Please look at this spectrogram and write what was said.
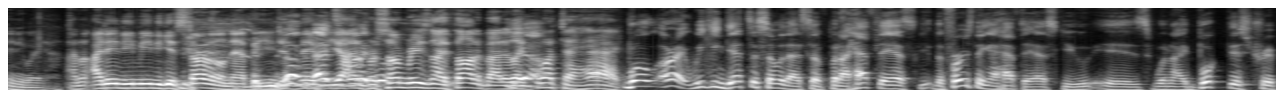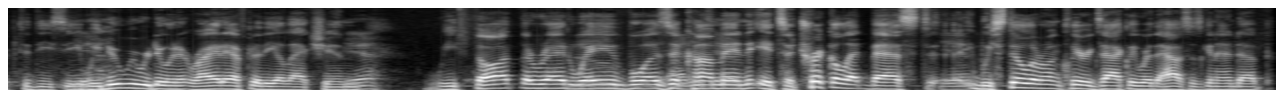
anyway, I, I didn't even mean to get started on that, but you No, just yeah, right. for some reason I thought about it. Like, Yeah. what the heck? Well, all right, we can get to some of that stuff, but I have to ask you the first thing I have to ask you is when I booked this trip to DC, we knew we were doing it right after the election. Yeah. We thought the red wave was a coming. too. It's a trickle at best. Yeah. We still are unclear exactly where the House is going to end up.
